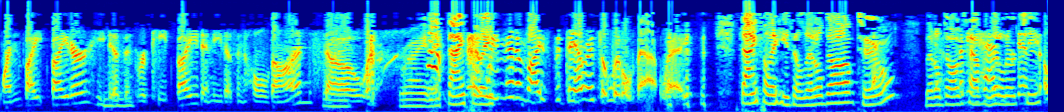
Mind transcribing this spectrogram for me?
one bite biter. He Mhm. doesn't repeat bite and he doesn't hold on. So Right. And thankfully- we minimize the damage a little that way. Thankfully, he's a little dog too. Little dogs I mean, have littler teeth. a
